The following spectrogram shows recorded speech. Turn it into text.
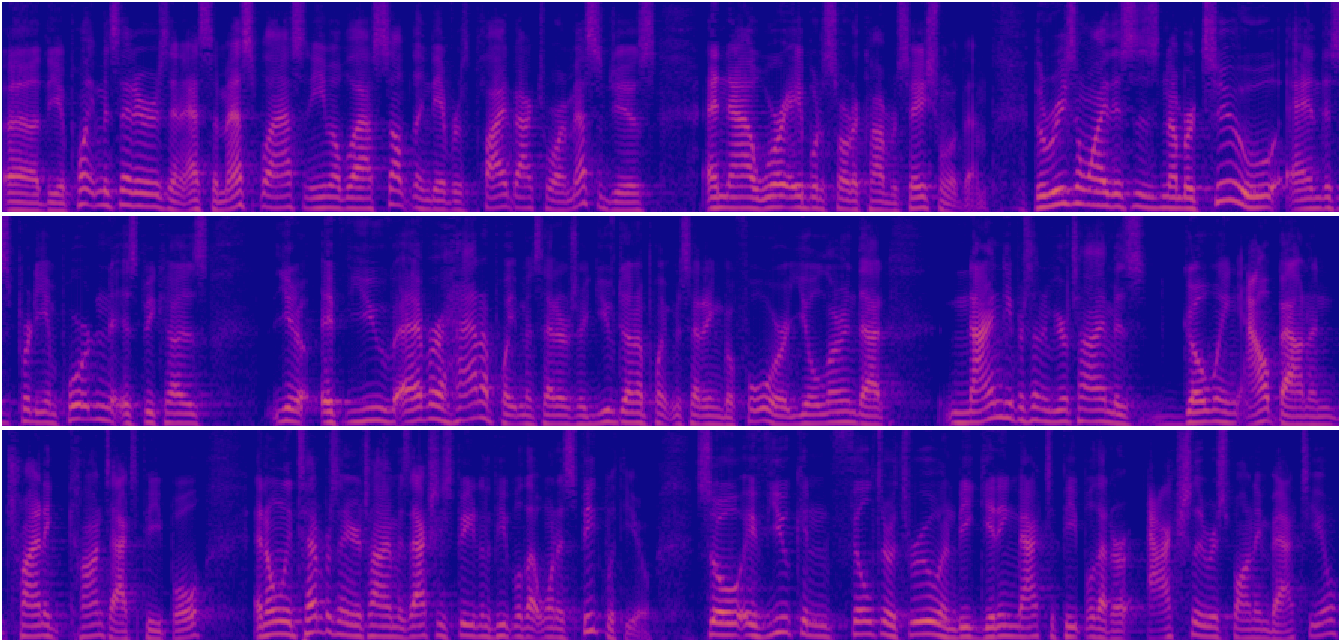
uh, the appointment setters and SMS blasts and email blasts, something. They've replied back to our messages, and now we're able to start a conversation with them. The reason why this is number two, and this is pretty important, is because you know, if you've ever had appointment setters or you've done appointment setting before, you'll learn that 90% of your time is going outbound and trying to contact people, and only 10% of your time is actually speaking to the people that want to speak with you. So if you can filter through and be getting back to people that are actually responding back to you,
